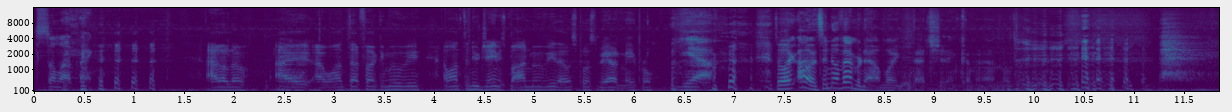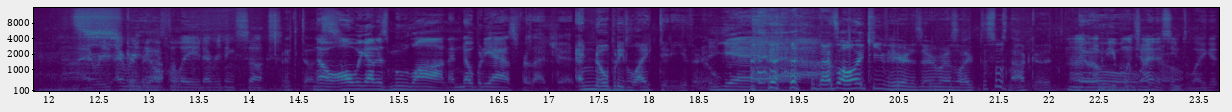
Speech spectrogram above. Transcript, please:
still not a thing. I don't know. I, I want that fucking movie. I want the new James Bond movie that was supposed to be out in April. yeah. They're like, oh, it's in November now. I'm like, that shit ain't coming out in November. Nah, every, everything is awful. delayed. Everything sucks. It does. No, all we got is Mulan, and nobody asked for that shit. and nobody liked it either. Yeah. That's all I keep hearing is everybody's like, this was not good. Uh, I don't people in China No. seem to like it.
